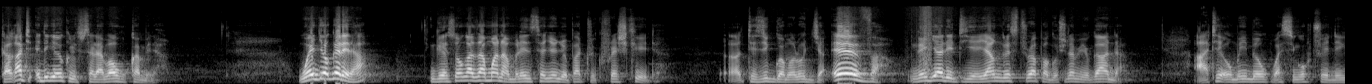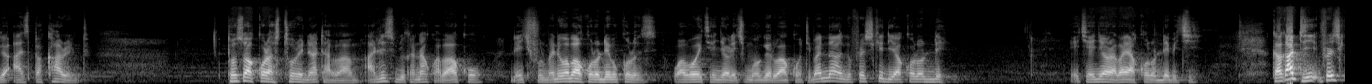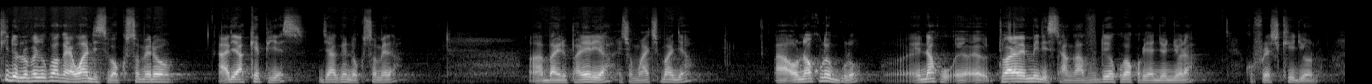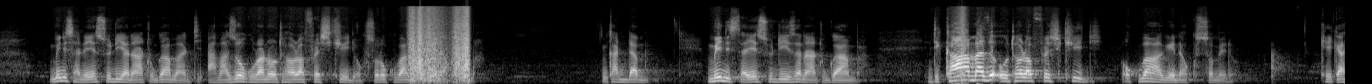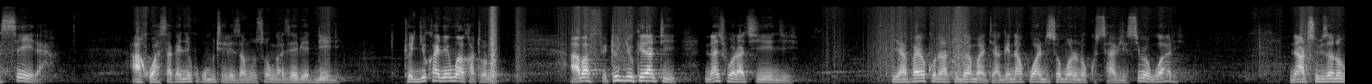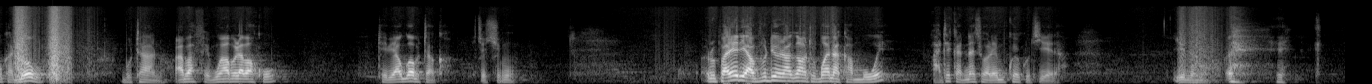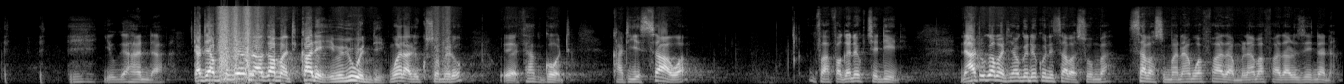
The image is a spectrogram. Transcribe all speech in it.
kakati edigeyo kristo alabawo ku kamera wenjogerera ng'ensonga za mwana mulenzi senyonjo patrick fresh kid teziggwa malojja. Eva ng'ejali nti ye youngest rapper gwe tulina mu uganda ate omuyimbi omu kubasinga okutrendinga as per current. Tosobola kukola story natabaamu at least buli kanaku abaako n'ekifuluma ne waba akolodde bukolozi wabawo ekyenjawulo ekimwogerwako nti bannange fresh kid yakolodde. Ekyenjawulo aba yakolodde biki? Kakati fresh kid oluvannyuma kubanga yawandiisibwa ku ssomero alya kps gyagenda okusomera uh, by paleria ekyo mwakimanya. Uh, olunaku lweggulo uh, enaku uh, twalaba minisita ng'avuddeyo okubako byannyonnyola ku fresh kid ono. Minisita neyesudiya n'atugamba nti amaze okulwa n'olutalo lwa fresh kid okusobola okuba nga agenda kusoma nkaddamu. Minisita yesudiiza n'atugamba nti kaamaze olutalo lwa fresh kid okuba nga agenda ku ssomero ke kaseera akwasaganye ku kumutereeza mu nsonga z'ebyeddiini. Twejjukanyemu akatono. Abaffe tujjukira nti nakiwala kiyingi yavayoko n'atugamba nti agenda kuwandisa omwana n'okusavyo si bwe gwali n'atusuubiza n'obukadde obwo butaano. Abaffe mwabulabako tebyagwa butaka ekyo kimu. Lupaleri avuddeyo n'agamba nti omwana kamuwe ate kati nakiwala emukwekutyera you know. uganda. Kati avuddeyo n'agamba nti kale ebyo biwedde. Mwana ali ku ssomero uh, thank god. Kati yessaawa nfaafagane ku kyeddiini n'atugamba nti yayogeddeko ne saabasumba saabasumba n'amwa fatha mulamba fatha luzindana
